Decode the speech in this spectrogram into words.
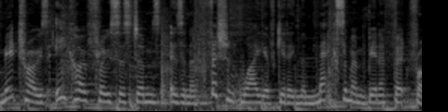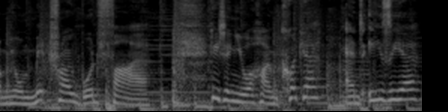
Metro's Eco Flue Systems is an efficient way of getting the maximum benefit from your Metro wood fire, heating your home quicker and easier,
